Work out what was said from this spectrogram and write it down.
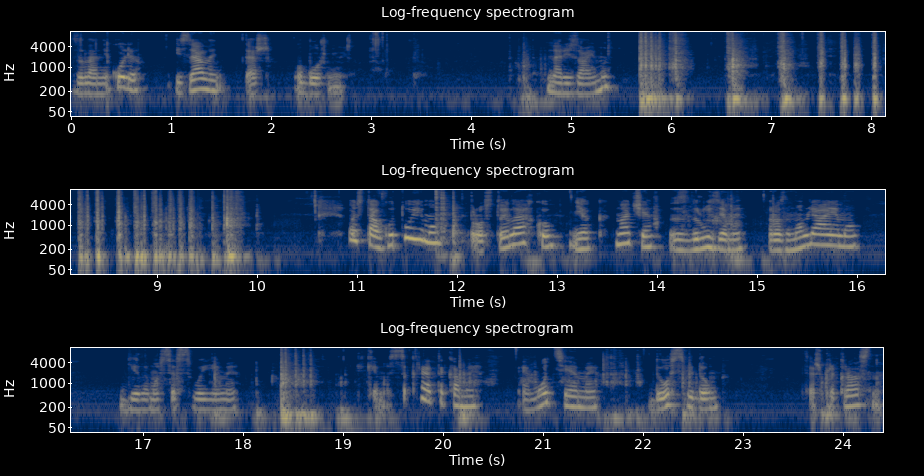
зелений колір і зелень теж обожнюю. Нарізаємо. Ось так готуємо, просто і легко, як наче з друзями розмовляємо, ділимося своїми якимось секретиками, емоціями, досвідом. Це ж прекрасно,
